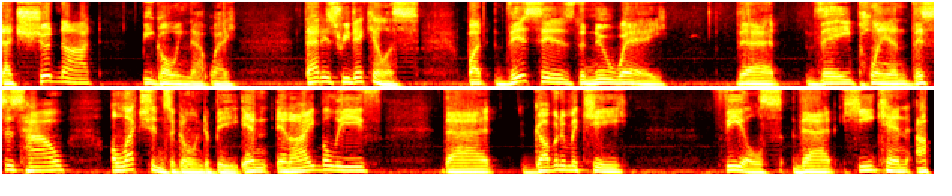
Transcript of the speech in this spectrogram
That should not be going that way. That is ridiculous. But this is the new way that they plan. This is how elections are going to be. And and I believe that Governor McKee feels that he can out,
